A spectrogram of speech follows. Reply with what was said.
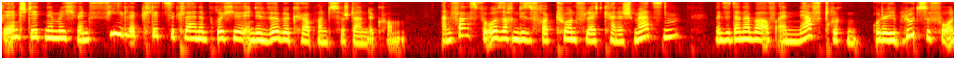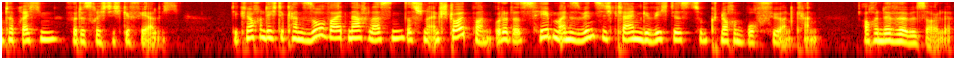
Der entsteht nämlich, wenn viele klitzekleine Brüche in den Wirbelkörpern zustande kommen. Anfangs verursachen diese Frakturen vielleicht keine Schmerzen, Wenn sie dann aber auf einen Nerv drücken oder die Blutzufuhr unterbrechen, wird es richtig gefährlich. Die Knochendichte kann so weit nachlassen, dass schon ein Stolpern oder das Heben eines winzig kleinen Gewichtes zum Knochenbruch führen kann. Auch in der Wirbelsäule.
